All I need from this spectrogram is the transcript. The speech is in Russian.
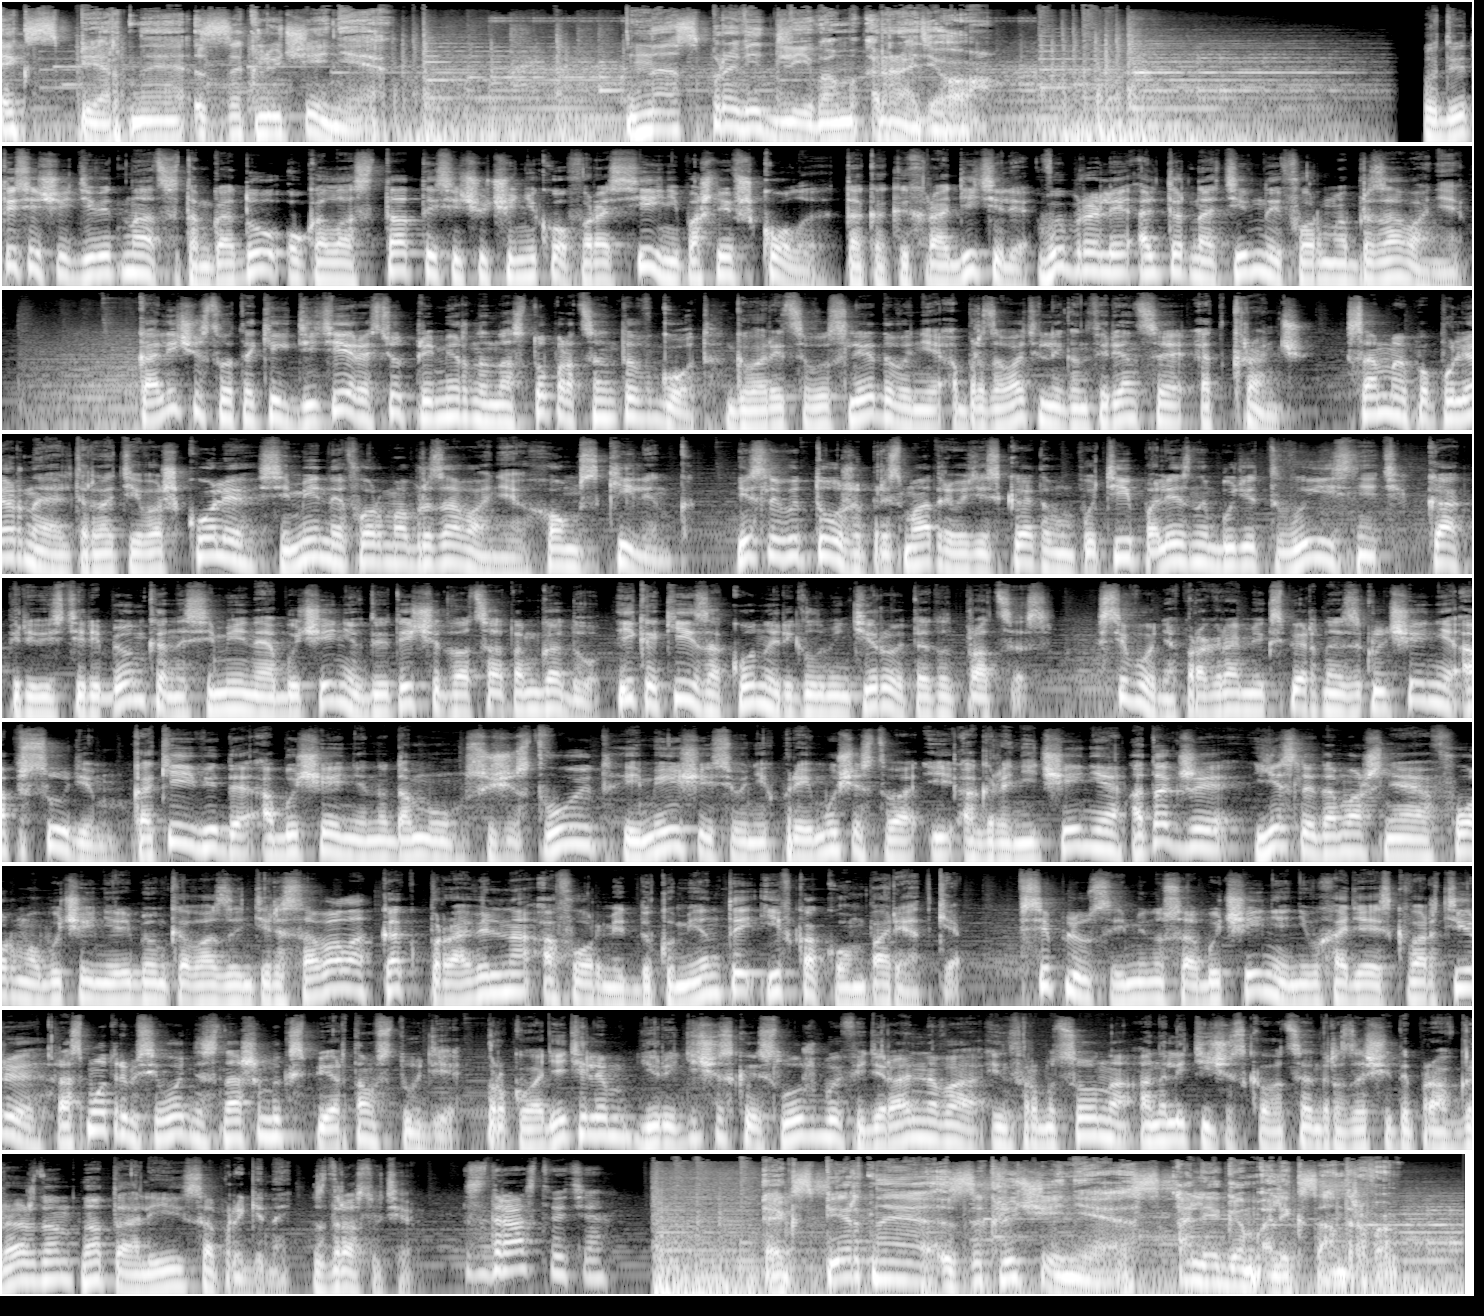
Экспертное заключение на справедливом радио. В 2019 году около 100 тысяч учеников России не пошли в школы, так как их родители выбрали альтернативные формы образования. Количество таких детей растет примерно на 100% в год, говорится в исследовании образовательной конференции AdCrunch. Самая популярная альтернатива школе – семейная форма образования – homeschooling. Если вы тоже присматриваетесь к этому пути, полезно будет выяснить, как перевести ребенка на семейное обучение в 2020 году и какие законы регламентируют этот процесс. Сегодня в программе «Экспертное заключение» обсудим, какие виды обучения на дому существуют, имеющиеся у них преимущества и ограничения, а также, если домашняя форма обучения ребенка вас заинтересовала, как правильно оформить документы и в каком порядке. Все плюсы и минусы обучения, не выходя из квартиры, рассмотрим сегодня с нашим экспертом в студии, руководителем юридической службы Федерального информационно-аналитического центра защиты прав граждан Натальей Сапрыгиной. Здравствуйте. Здравствуйте. Экспертное заключение с Олегом Александровым.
